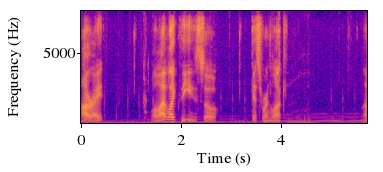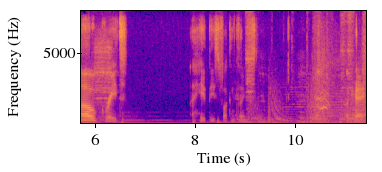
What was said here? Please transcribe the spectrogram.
Alright. Well, I like these, so guess we're in luck. Oh, great. I hate these fucking things. Okay,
